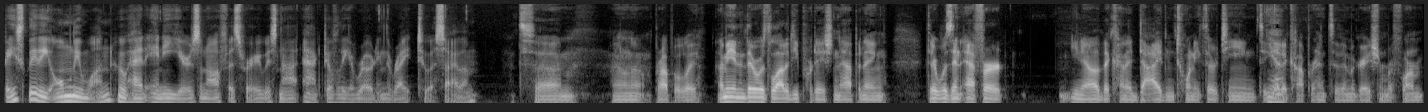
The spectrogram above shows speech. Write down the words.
basically the only one who had any years in office where he was not actively eroding the right to asylum. It's um I don't know, probably. I mean, there was a lot of deportation happening. There was an effort, you know, that kind of died in 2013 to Yeah. get a comprehensive immigration reform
